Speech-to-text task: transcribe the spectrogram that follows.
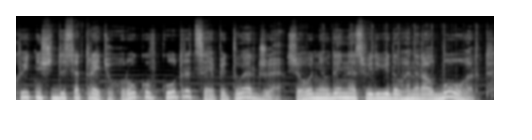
квітня 63-го року вкотре це підтверджує. Сьогодні в день нас відвідав генерал Богарт,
